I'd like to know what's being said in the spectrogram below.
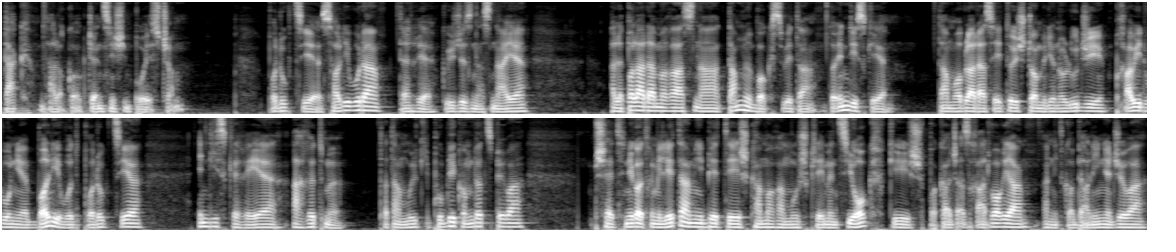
Tak, daleko k dżęsniejszym pojeźdźom. Produkcje Hollywooda, terje każdy z nas znaje, ale poladamy raz na tamny bok świata, do indijskie. Tam oblada się tuż 100 milionów ludzi, prawidłonie Bollywood produkcje, indijskie reje a rytmy. To tam mulki publikum docpiewa. Przed niektórymi latami by też kameramusz Clemens York, kiż pokaża z Radworia, a nitko Berlinie dzieła,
